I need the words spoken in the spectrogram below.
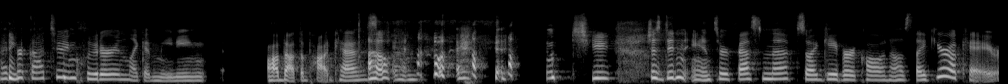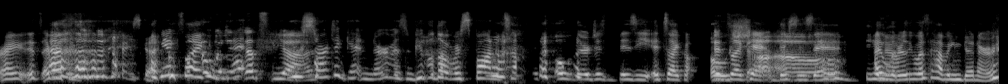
I forgot to include her in like a meeting about the podcast. Oh. And she just didn't answer fast enough. So I gave her a call and I was like, You're okay, right? It's everything's, everything's good. it's like, Oh, that's yeah. you start to get nervous when people don't respond it's not like, oh they're just busy it's like oh It's like, shit this is it you I know? literally was having dinner.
